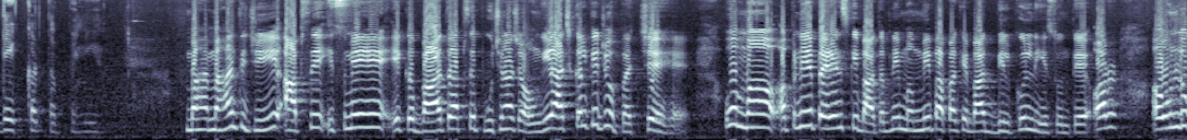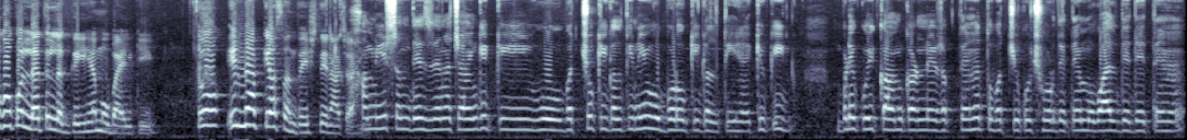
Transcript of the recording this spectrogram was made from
देख कर तब पहनिए। मह- महंत जी आपसे इसमें एक बात आपसे पूछना चाहूँगी। आजकल के जो बच्चे हैं वो म- अपने पेरेंट्स की बात अपने मम्मी पापा के बात बिल्कुल नहीं सुनते और उन लोगों को लत लग गई है मोबाइल की। तो इनमें आप क्या संदेश देना चाहेंगे? हम ये संदेश देना चाहेंगे कि वो बच्चों की गलती नहीं वो बड़ों की गलती है क्योंकि बड़े कोई काम करने रखते हैं तो बच्चे को छोड़ देते हैं मोबाइल दे देते हैं।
